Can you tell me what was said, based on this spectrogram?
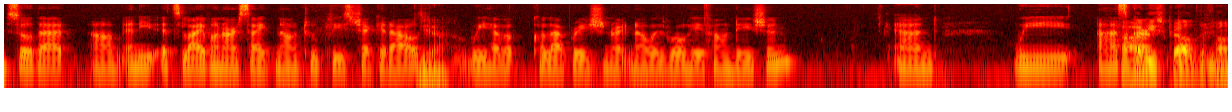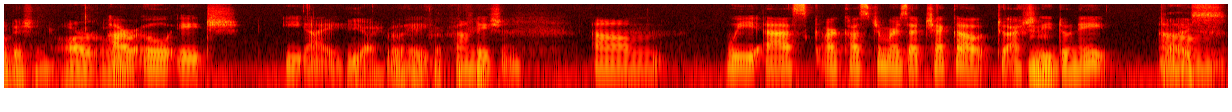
so that, um, and it's live on our site now too. Please check it out. Yeah. We have a collaboration right now with Rohe Foundation, and we ask How our do you spell the foundation? R O. R O H E I E-I, Rohe okay. Foundation. Um, we ask our customers at checkout to actually donate. Um. Nice.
